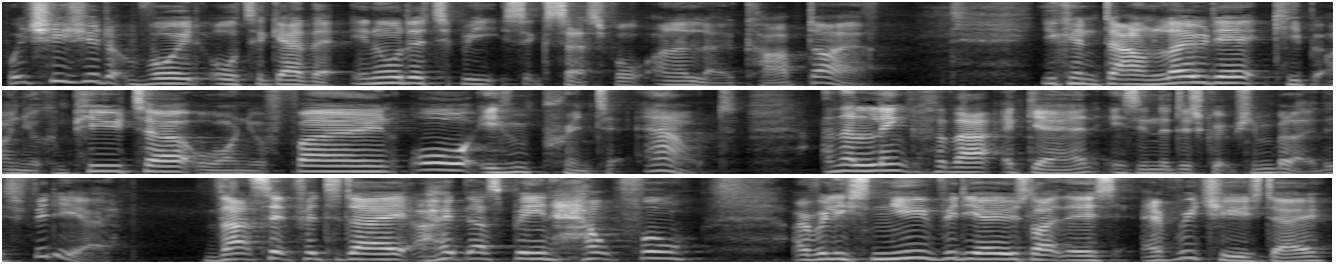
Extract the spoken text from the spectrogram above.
which you should avoid altogether in order to be successful on a low carb diet. You can download it, keep it on your computer or on your phone, or even print it out. And the link for that again is in the description below this video. That's it for today. I hope that's been helpful. I release new videos like this every Tuesday,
